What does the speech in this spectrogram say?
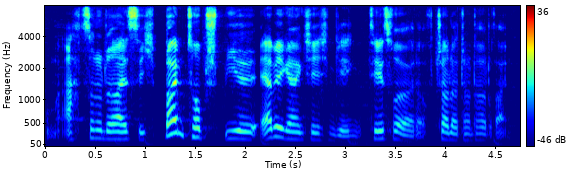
um 18.30 Uhr beim Topspiel RB Geinkirchen gegen TSV Erdorf. Ciao Leute und haut rein.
